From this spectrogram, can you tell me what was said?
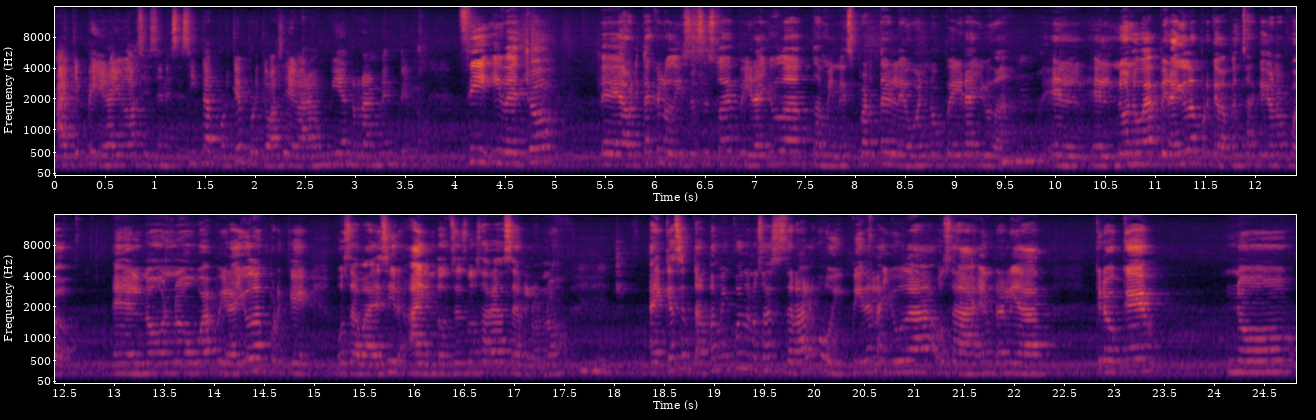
hay que pedir ayuda si se necesita. ¿Por qué? Porque vas a llegar a un bien realmente, ¿no? Sí, y de hecho, eh, ahorita que lo dices, esto de pedir ayuda también es parte del ego, el no pedir ayuda. El, el no, no voy a pedir ayuda porque va a pensar que yo no puedo. El no, no voy a pedir ayuda porque, o sea, va a decir, ay, entonces no sabe hacerlo, ¿no? hay que aceptar también cuando no sabes hacer algo y pide la ayuda. O sea, en realidad creo que no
